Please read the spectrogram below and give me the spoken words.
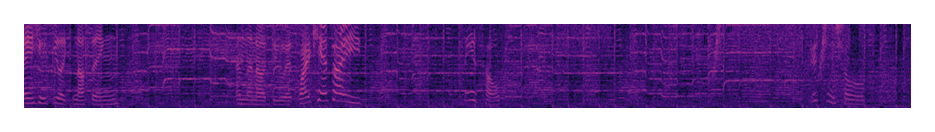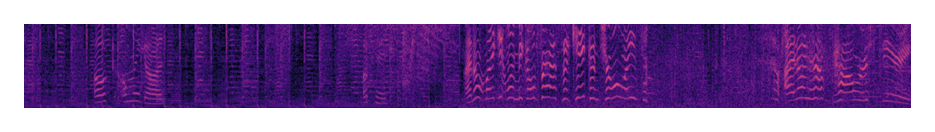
And he'd be like, nothing. And then I'd do it. Why can't I... Please help. Good controls. Oh, oh my god. Okay. I don't like it when we go fast. I can't control myself. I don't have power steering.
